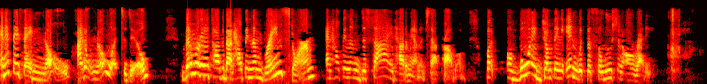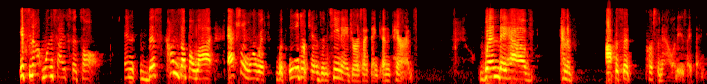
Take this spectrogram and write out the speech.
And if they say, no, I don't know what to do, then we're going to talk about helping them brainstorm and helping them decide how to manage that problem. But avoid jumping in with the solution already. It's not one size fits all. And this comes up a lot actually more with, with older kids and teenagers, I think, and parents. When they have kind of opposite personalities, I think.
